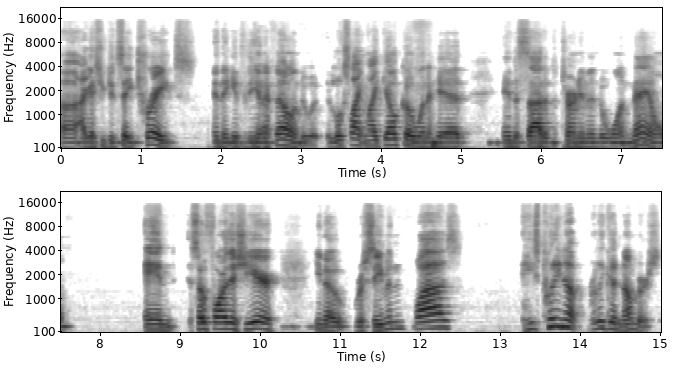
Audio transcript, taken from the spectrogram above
uh, I guess you could say, traits, and they get to the yeah. NFL and do it? It looks like Mike Elko went ahead and decided to turn him into one now. And so far this year, you know, receiving wise, he's putting up really good numbers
